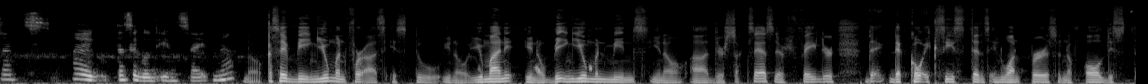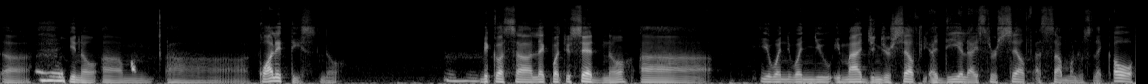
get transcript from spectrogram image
That's I, that's a good insight, no? No, kasi being human for us is to you know human. You know, being human means you know uh, there's success, there's failure, the the coexistence in one person of all these uh, Mhm. you know um, uh, qualities. No, Mhm. because uh, like what you said, no, uh, you when when you imagine yourself, you idealize yourself as someone who's like, oh,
